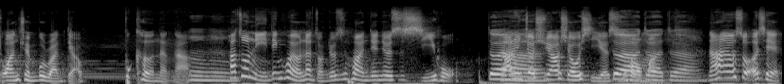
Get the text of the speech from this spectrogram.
完全不软屌，不可能啊。嗯、他说你一定会有那种，就是忽然间就是熄火，对啊、然后你就需要休息的时候嘛。对啊，对啊，对啊。然后他又说，而且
